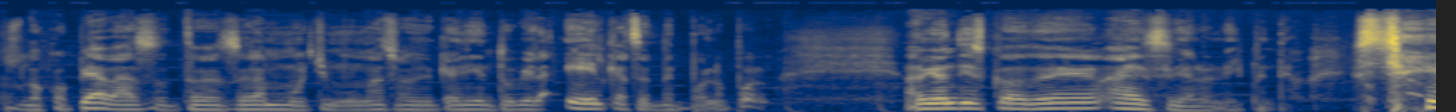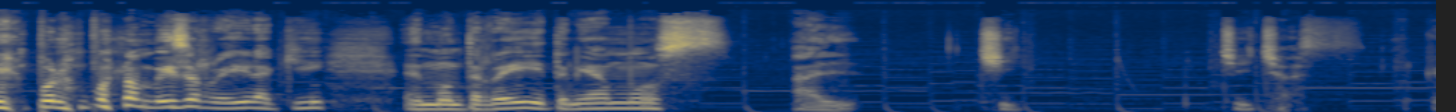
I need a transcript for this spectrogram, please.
pues, lo copiabas. Entonces era mucho más fácil que alguien tuviera el cassette de Polo Polo. Había un disco de. Ah, ese ya lo leí, pendejo. Este, Polo Polo me hizo reír aquí en Monterrey y teníamos al Chi- Chichas. Ok,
